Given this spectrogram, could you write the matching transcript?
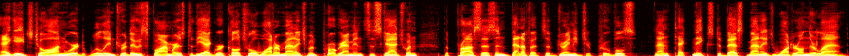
Ag H2 Onward will introduce farmers to the Agricultural Water Management Program in Saskatchewan, the process and benefits of drainage approvals, and techniques to best manage water on their land.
